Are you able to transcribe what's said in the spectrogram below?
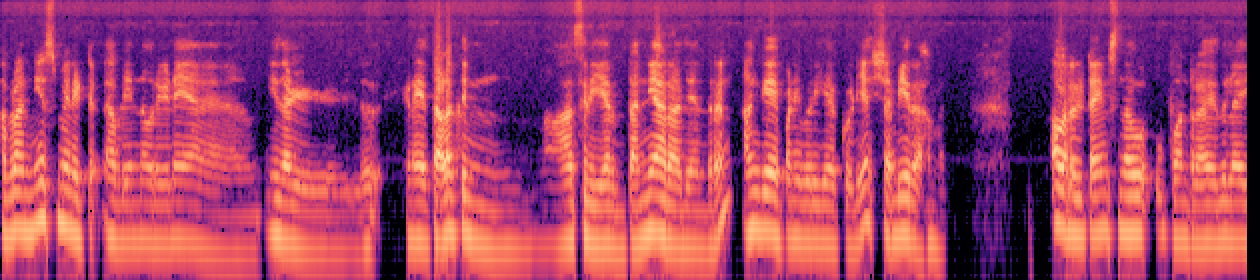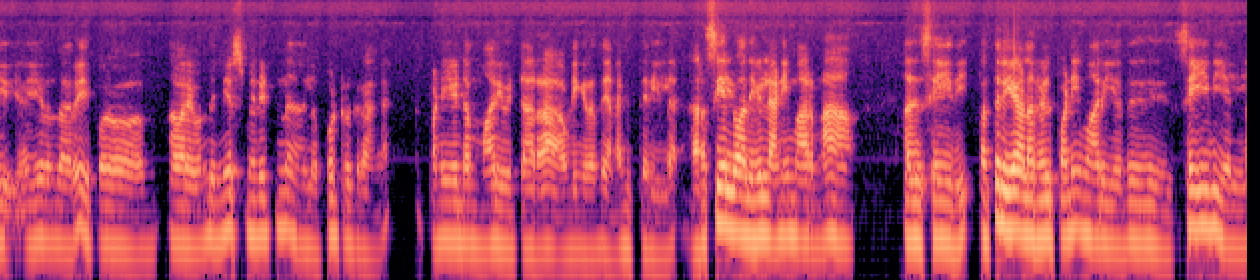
அப்புறம் நியூஸ் மினிட் அப்படின்னு ஒரு இணைய இதழ் இணையதளத்தின் ஆசிரியர் தன்யா ராஜேந்திரன் அங்கே பணிபுரியக்கூடிய ஷபீர் அகமது. அவர் டைம்ஸ் நவ் போன்ற இதுல இருந்தாரு. இப்போ அவரை வந்து நியூஸ் மினிட்னு அதுல போட்டிருக்கிறாங்க. பணியிடம் மாறிவிட்டாரா அப்படிங்கிறது எனக்கு தெரியல. அரசியல்வாதிகள் அணி மாறினா அது செய்தி. பத்திரிகையாளர்கள் பணி மாறியது செய்தி அல்ல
